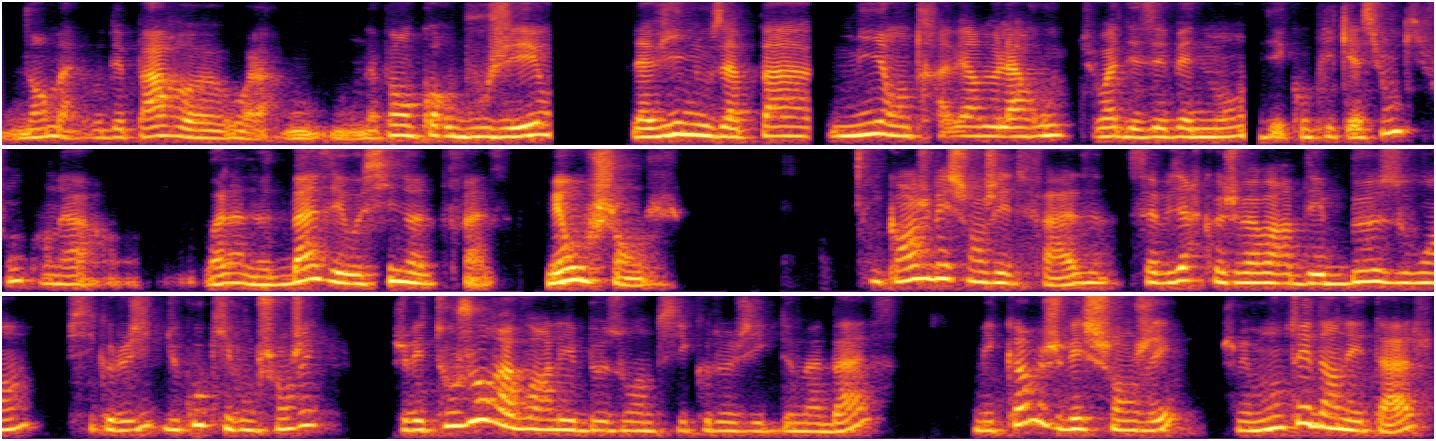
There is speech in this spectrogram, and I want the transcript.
Normal. Au départ, euh, voilà, on n'a pas encore bougé. La vie ne nous a pas mis en travers de la route, tu vois, des événements, des complications qui font qu'on a, voilà, notre base est aussi notre phase. Mais on change. Et quand je vais changer de phase, ça veut dire que je vais avoir des besoins psychologiques du coup qui vont changer. Je vais toujours avoir les besoins psychologiques de ma base, mais comme je vais changer, je vais monter d'un étage.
